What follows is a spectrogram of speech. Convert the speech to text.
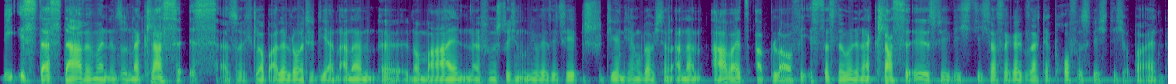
wie ist das da, wenn man in so einer Klasse ist? Also ich glaube, alle Leute, die an anderen äh, normalen, in Anführungsstrichen, Universitäten studieren, die haben, glaube ich, so einen anderen Arbeitsablauf. Wie ist das, wenn man in einer Klasse ist? Wie wichtig, du hast ja gerade gesagt, der Prof ist wichtig, ob er einen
